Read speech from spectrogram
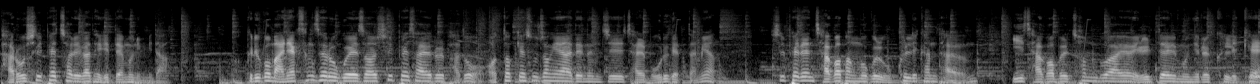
바로 실패 처리가 되기 때문입니다. 어, 그리고 만약 상세 로그에서 실패 사유를 봐도 어떻게 수정해야 되는지 잘 모르겠다면 실패된 작업 항목을 우클릭한 다음 이 작업을 첨부하여 1대1 문의를 클릭해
